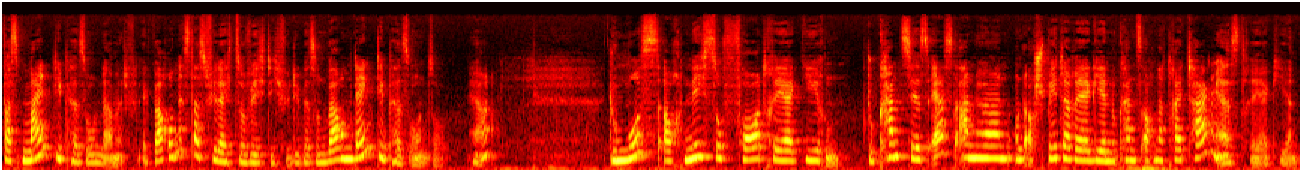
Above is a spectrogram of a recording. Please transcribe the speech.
was meint die Person damit vielleicht? Warum ist das vielleicht so wichtig für die Person? Warum denkt die Person so? Ja? Du musst auch nicht sofort reagieren. Du kannst dir es erst anhören und auch später reagieren. Du kannst auch nach drei Tagen erst reagieren.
